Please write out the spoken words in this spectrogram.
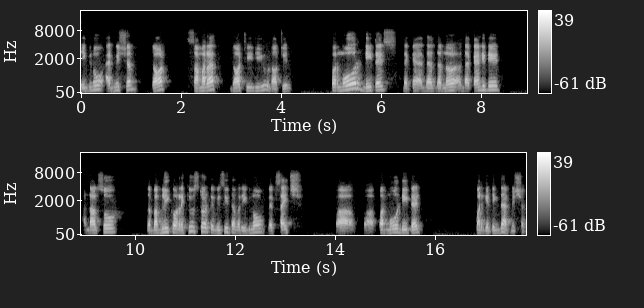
ignouadmission.samarth.edu.in for more details the, the, the, the candidate and also the public or requester to visit our IGNOU website uh, uh, for more detail for getting the admission.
